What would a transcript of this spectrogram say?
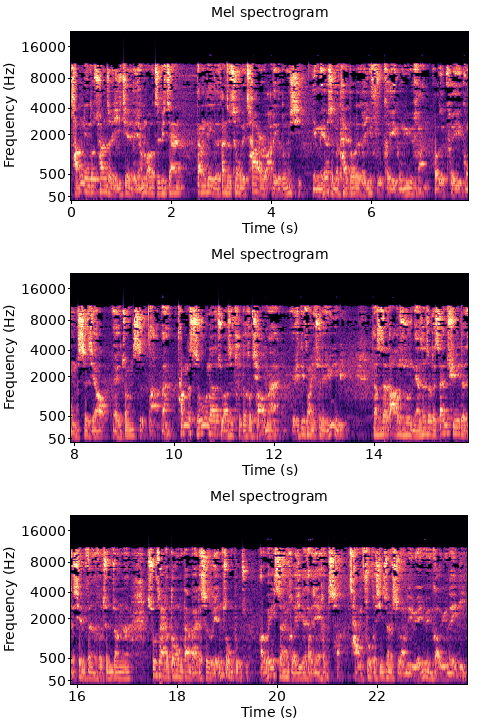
常年都穿着一件羊毛织皮毡。当地的，看着称为插耳瓦的一个东西，也没有什么太多的衣服可以供御寒，或者可以供社交来装饰打扮。他们的食物呢，主要是土豆和荞麦，有些地方也出点玉米。但是在大多数凉山州的山区的县份和村庄呢，蔬菜和动物蛋白的摄入严重不足，而卫生和医疗条件也很差，产妇和新生儿死亡率远远高于内地，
